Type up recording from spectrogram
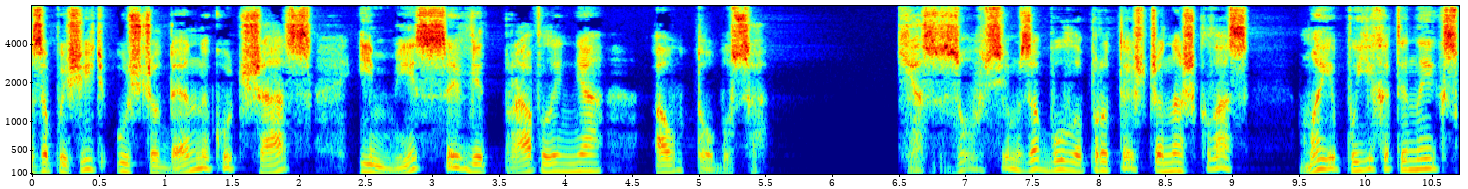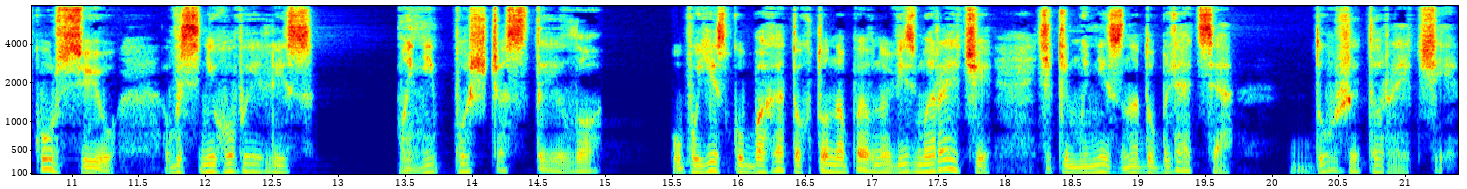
Запишіть у щоденнику час і місце відправлення автобуса. Я зовсім забула про те, що наш клас має поїхати на екскурсію в сніговий ліс. Мені пощастило. У поїздку багато хто, напевно, візьме речі, які мені знадобляться дуже до речі.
